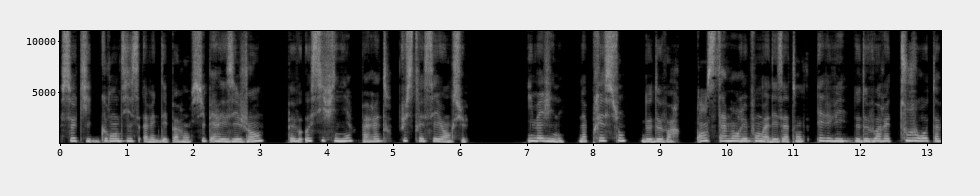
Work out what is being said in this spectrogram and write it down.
ceux qui grandissent avec des parents super exigeants, peuvent aussi finir par être plus stressés et anxieux. Imaginez la pression de devoir constamment répondre à des attentes élevées, de devoir être toujours au top.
